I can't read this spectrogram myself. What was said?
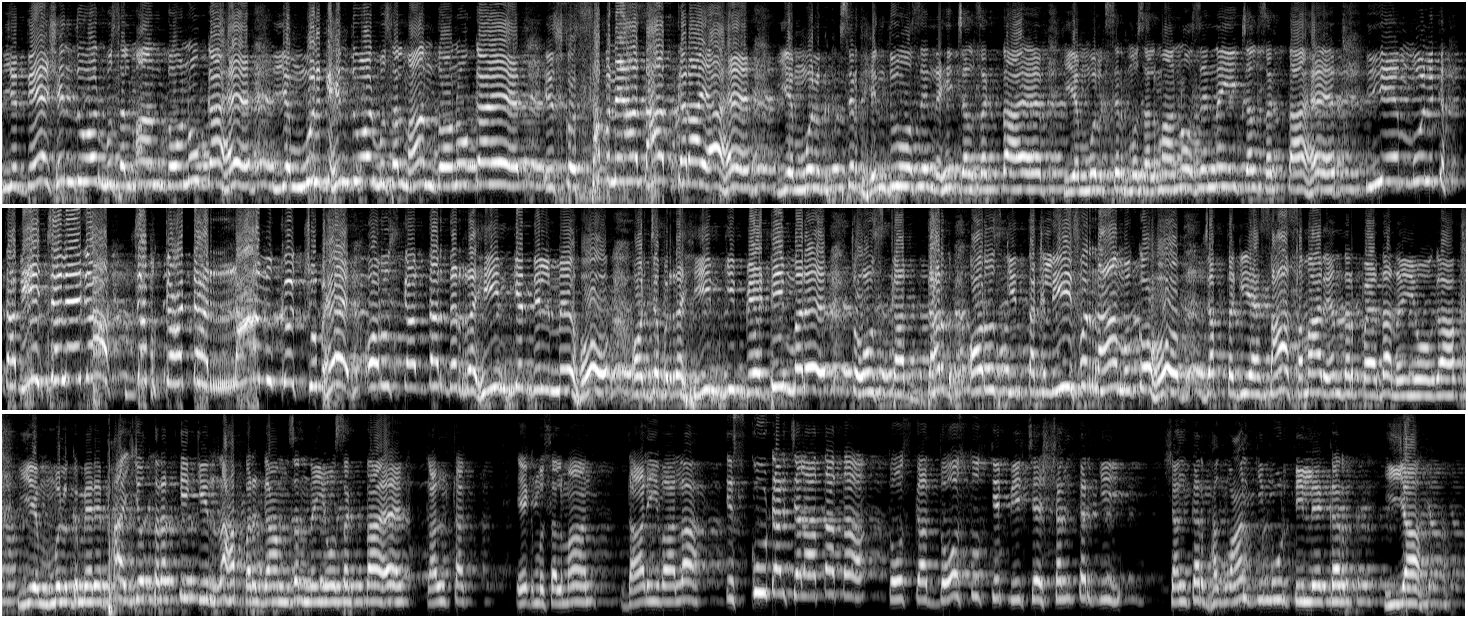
ये देश हिंदू और मुसलमान दोनों का है, ये मुल्क हिंदू और मुसलमान दोनों का है, इसको सबने आज़ाद कराया है। ये मुल्क सिर्फ़ हिंदुओं से नहीं चल सकता है, ये मुल्क सिर्फ़ मुसलमानों से नहीं चल सकता है। ये मुल्क तभी चलेगा जब कांटा राम को चुभे और उसका दर्द रहीम के दिल में हो, और जब रहीम की बेटी मरे तो उसका दर्द और उसकी तकलीफ़ राम को हो। जब तक यह एहसास हमारे अंदर पैदा नहीं होगा, ये मुल्क मेरे भाइयों तरक्की की राह पर गामजन नहीं हो सकता है। कल तक एक मुसलमान दाढ़ी वाला स्कूटर चलाता था तो उसका दोस्त उसके पीछे शंकर की शंकर भगवान की मूर्ति लेकर या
